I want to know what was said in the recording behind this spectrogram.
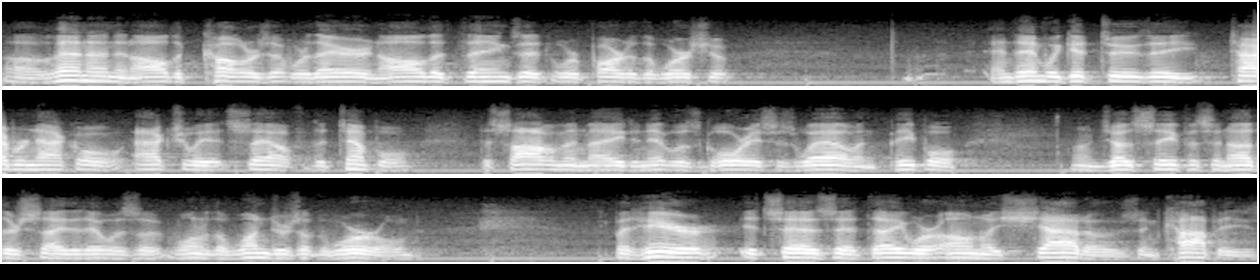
uh, linen and all the colors that were there and all the things that were part of the worship. And then we get to the tabernacle actually itself, the temple that Solomon made, and it was glorious as well. And people, uh, Josephus and others say that it was a, one of the wonders of the world. But here it says that they were only shadows and copies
